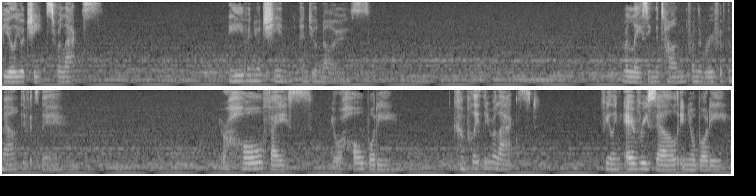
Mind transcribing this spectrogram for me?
Feel your cheeks relax, even your chin and your nose. releasing the tongue from the roof of the mouth if it's there. Your whole face, your whole body completely relaxed, feeling every cell in your body.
